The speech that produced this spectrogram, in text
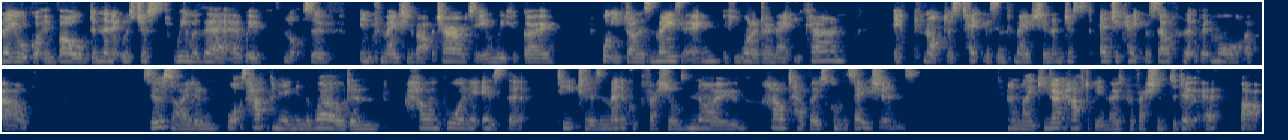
they all got involved. And then it was just we were there with lots of information about the charity and we could go what you've done is amazing. If you want to donate you can. If not just take this information and just educate yourself a little bit more about suicide and what's happening in the world and how important it is that teachers and medical professionals know how to have those conversations. And like you don't have to be in those professions to do it but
